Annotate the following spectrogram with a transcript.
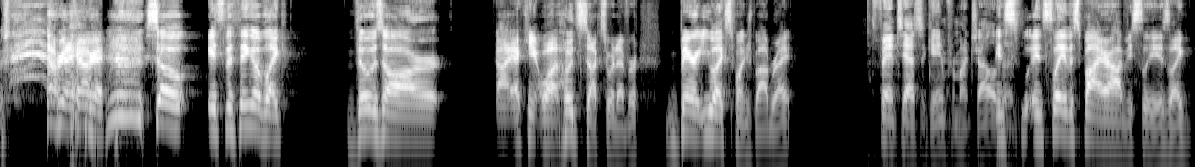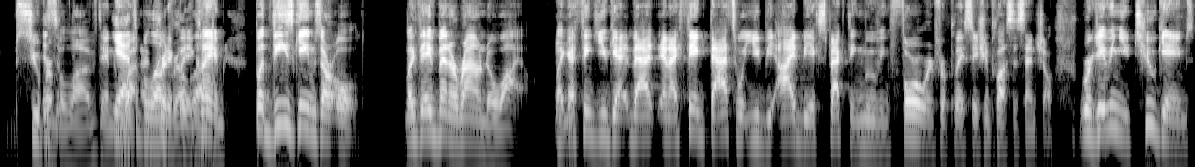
okay, okay. So it's the thing of like, those are. I, I can't. Well, Hood sucks or whatever. Barrett, you like SpongeBob, right? It's a fantastic game from my childhood. And, Sl- and Slay the Spire obviously is like super It's- beloved and yeah, it's beloved critically roguelike. acclaimed. But these games are old. Like they've been around a while. Like Mm-hmm. I think you get that, and I think that's what you'd be I'd be expecting moving forward for PlayStation Plus Essential. We're giving you two games,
